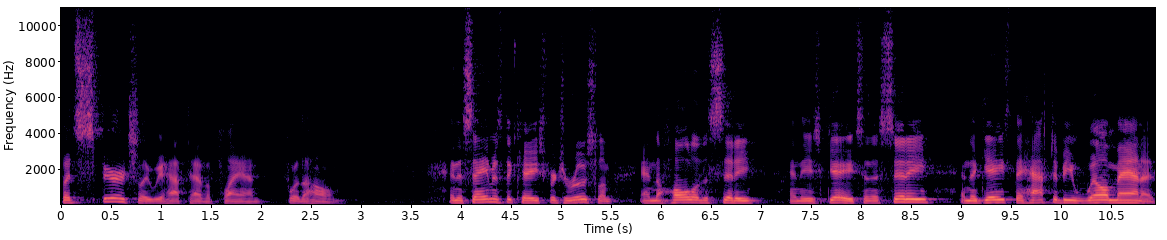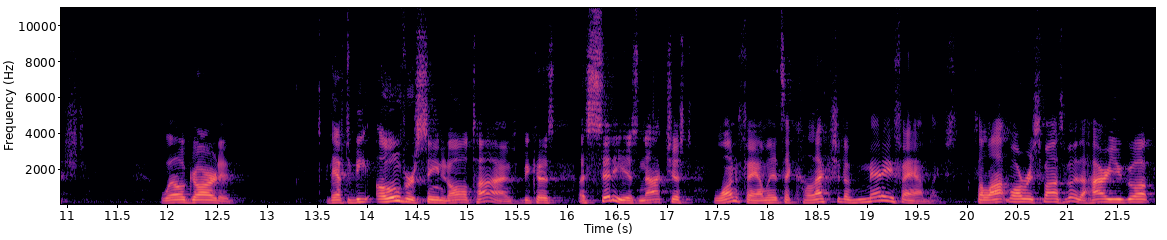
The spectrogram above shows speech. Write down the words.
but spiritually, we have to have a plan for the home. And the same is the case for Jerusalem and the whole of the city and these gates. And the city and the gates, they have to be well managed, well guarded. They have to be overseen at all times because a city is not just one family, it's a collection of many families. It's a lot more responsibility. The higher you go up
